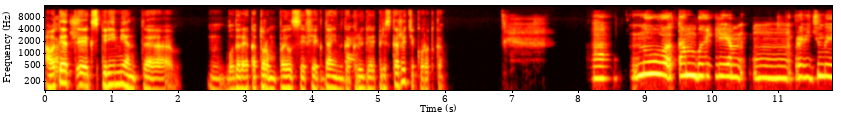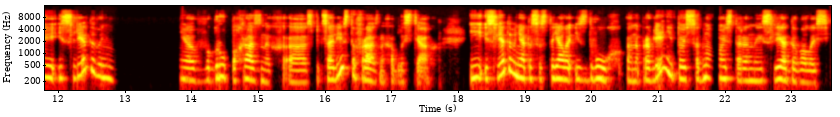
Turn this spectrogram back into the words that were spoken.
А хорошую. вот этот эксперимент, э, благодаря которому появился эффект Даннинга-Крюгера, да. перескажите коротко. А, ну, там были проведены исследования в группах разных э, специалистов в разных областях. И исследование это состояло из двух э, направлений. То есть, с одной стороны, исследовалось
